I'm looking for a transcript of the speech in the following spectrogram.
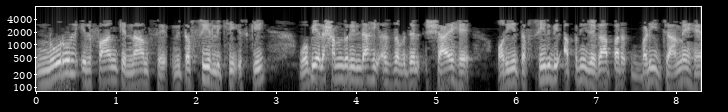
نور العرفان کے نام سے تفسیر لکھی اس کی۔ وہ بھی الحمد للہ شائع ہے۔ اور یہ تفسیر بھی اپنی جگہ پر بڑی جامع ہے۔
